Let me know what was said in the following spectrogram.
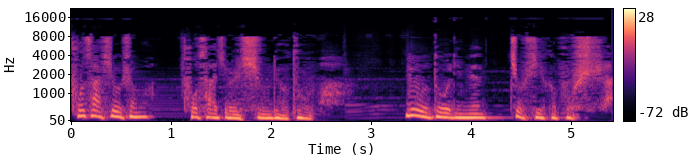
菩萨修什么？菩萨就是修六度嘛，六度里面就是一个布施啊。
